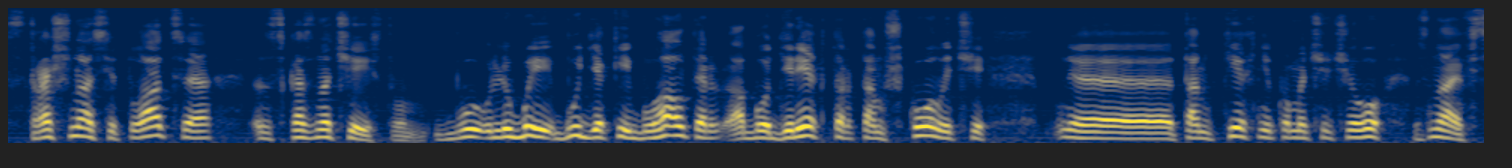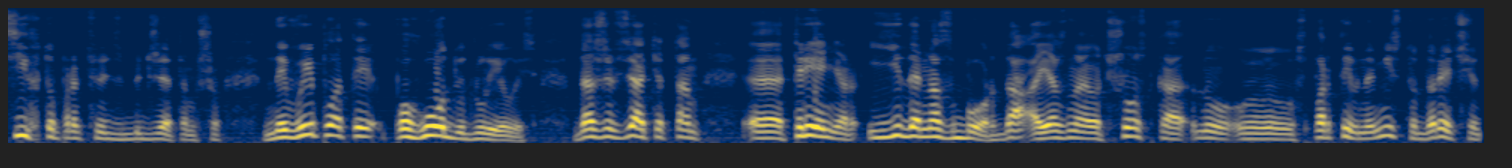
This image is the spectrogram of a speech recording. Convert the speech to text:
страшна ситуація з казначейством. Будь-який бухгалтер або директор там школи чи е, там технікума чи чого знає, всі, хто працюють з бюджетом, що не виплати погоду длились. Даже взяти там е, тренер і їде на збор. Да? А я знаю, от шостка, ну, е, спортивне місто, до речі,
